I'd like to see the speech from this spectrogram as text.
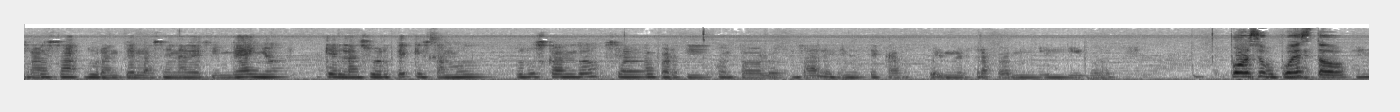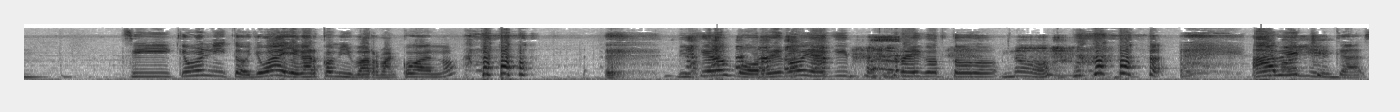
nuestra casa durante la cena de fin de año, que la suerte que estamos buscando sea compartida con todos los mortales, en este caso, pues nuestra familia. Por supuesto. Sí, qué bonito. Yo voy a llegar con mi barbacoa, ¿no? Dijeron borrego y aquí traigo todo. No, A ver, Oye. chicas,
